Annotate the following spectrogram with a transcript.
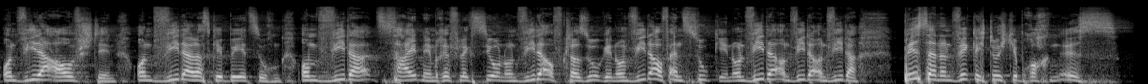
und wieder aufstehen und wieder das Gebet suchen, um wieder Zeit nehmen, Reflexion und wieder auf Klausur gehen und wieder auf Entzug gehen und wieder und wieder und wieder, bis er dann wirklich durchgebrochen ist.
